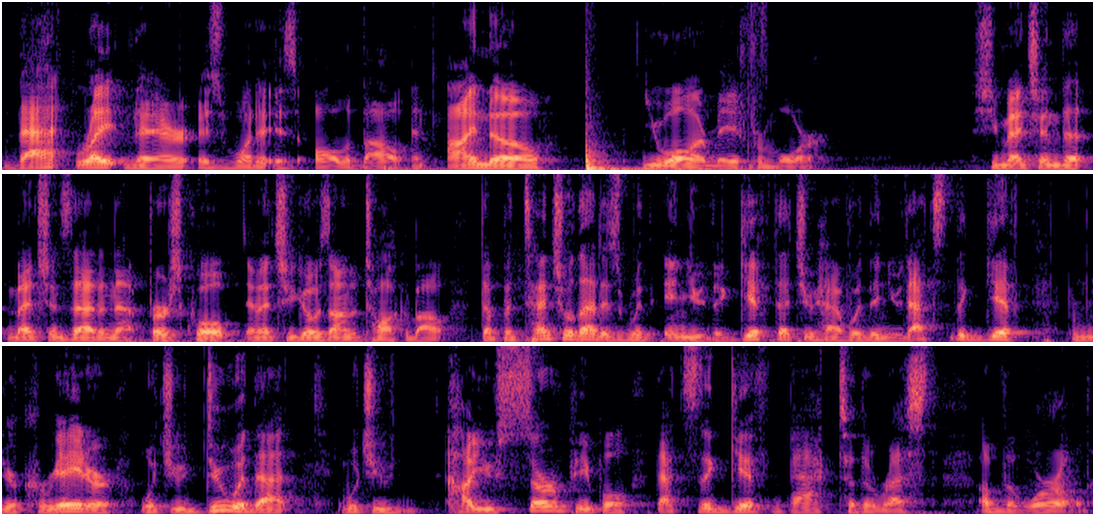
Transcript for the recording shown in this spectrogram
That right there is what it is all about. And I know you all are made for more. She mentioned that mentions that in that first quote, and then she goes on to talk about the potential that is within you, the gift that you have within you. That's the gift from your creator. What you do with that, what you how you serve people, that's the gift back to the rest of the world.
